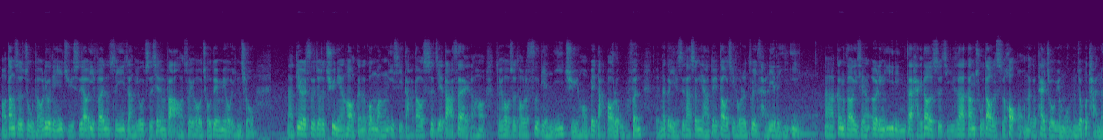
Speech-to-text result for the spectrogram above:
哦，当时主投六点一局是要一分，是一场优质先发啊，最后球队没有赢球。那第二次就是去年哈，跟着光芒一起打到世界大赛，然后最后是投了四点一局哈，被打爆了五分，对，那个也是他生涯对道奇投的最惨烈的一役。那更早以前，二零一零在海盗的时期是他刚出道的时候哦，那个太久远，我们就不谈了。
